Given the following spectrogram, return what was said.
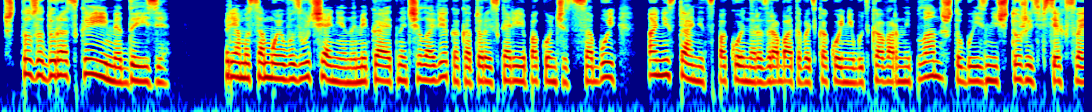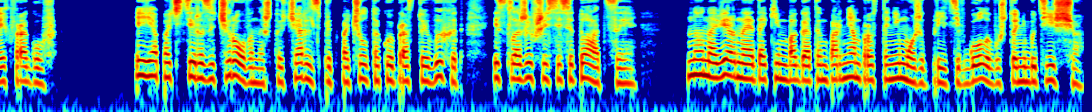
Что за дурацкое имя Дейзи? Прямо само его звучание намекает на человека, который скорее покончит с собой, а не станет спокойно разрабатывать какой-нибудь коварный план, чтобы изничтожить всех своих врагов. И я почти разочарована, что Чарльз предпочел такой простой выход из сложившейся ситуации. Но, наверное, таким богатым парням просто не может прийти в голову что-нибудь еще.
